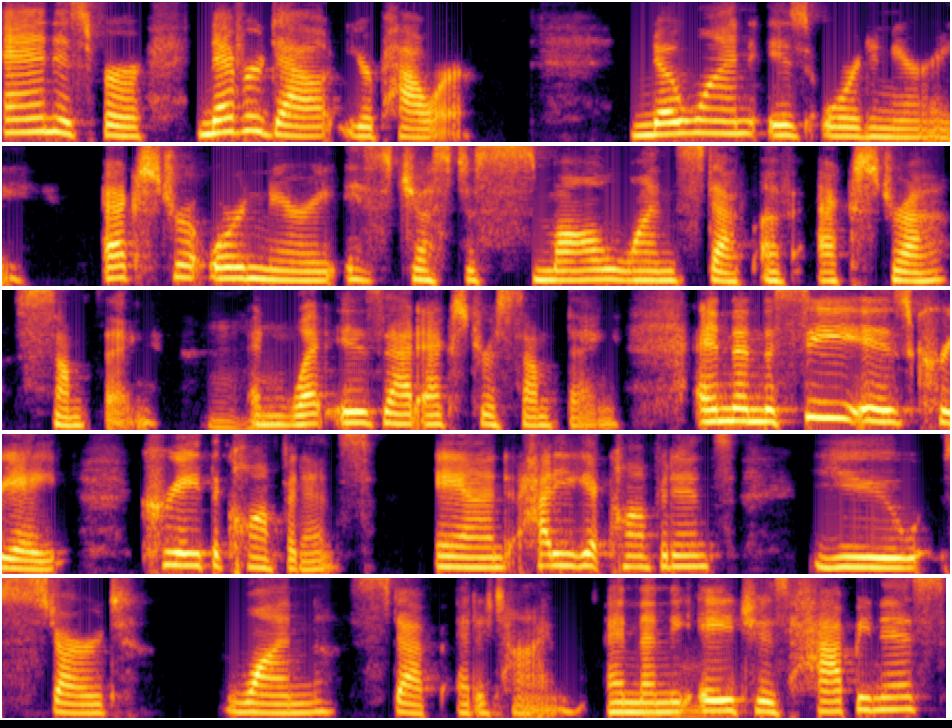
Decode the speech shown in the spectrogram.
n is for never doubt your power. No one is ordinary extraordinary is just a small one step of extra something Mm-hmm. And what is that extra something? And then the C is create, create the confidence. And how do you get confidence? You start one step at a time. And then the mm-hmm. H is happiness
